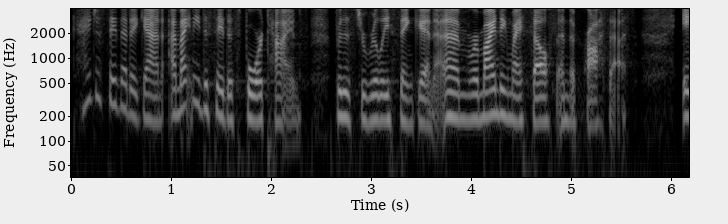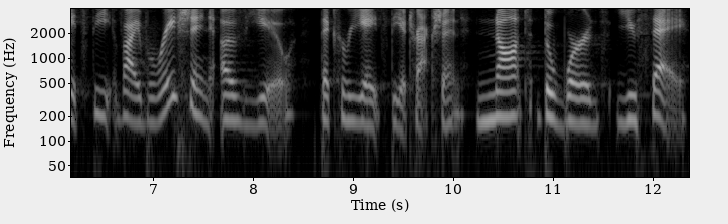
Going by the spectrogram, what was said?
Can I just say that again? I might need to say this four times for this to really sink in. And I'm reminding myself in the process. It's the vibration of you that creates the attraction, not the words you say.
